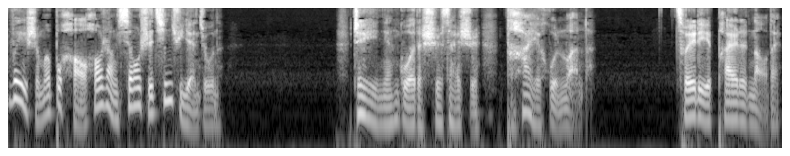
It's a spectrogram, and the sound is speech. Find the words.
为什么不好好让萧时钦去研究呢？这一年过得实在是太混乱了。崔丽拍着脑袋：“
